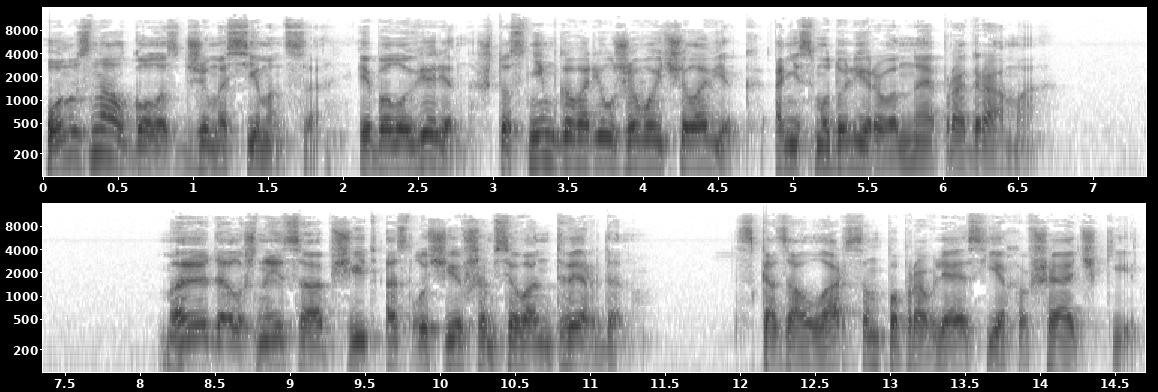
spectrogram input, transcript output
Он узнал голос Джима Симмонса и был уверен, что с ним говорил живой человек, а не смодулированная программа. «Мы должны сообщить о случившемся в Антверден», – сказал Ларсон, поправляя съехавшие очки.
